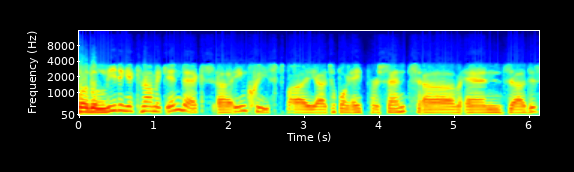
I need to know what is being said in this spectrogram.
So the leading economic index uh, increased by uh, 2.8%, um, and uh, this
